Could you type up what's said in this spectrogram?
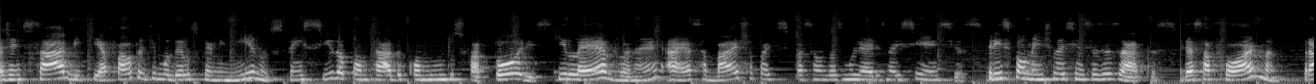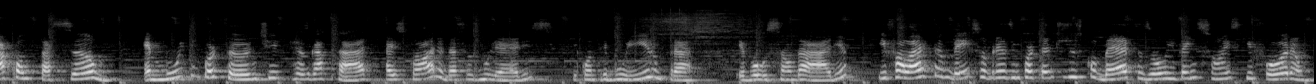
A gente sabe que a falta de modelos femininos tem sido apontado como um dos fatores que leva né, a essa baixa participação das mulheres nas ciências, principalmente nas ciências exatas. Dessa forma, para a computação, é muito importante resgatar a história dessas mulheres que contribuíram para a evolução da área e falar também sobre as importantes descobertas ou invenções que foram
